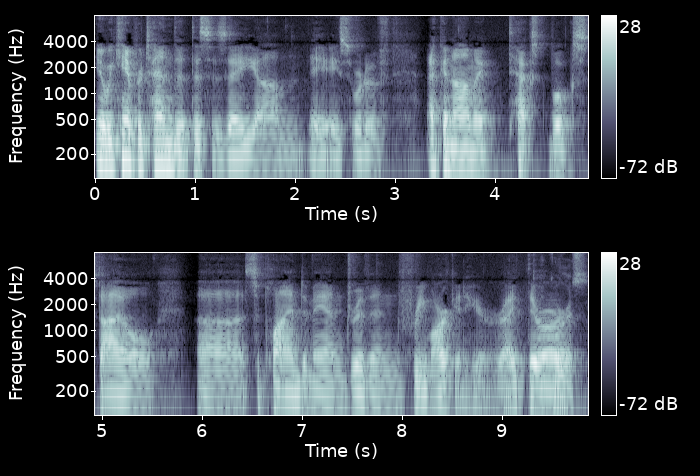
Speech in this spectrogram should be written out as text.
you know we can't pretend that this is a um, a, a sort of economic textbook style uh, supply and demand driven free market here, right? There Of are course.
